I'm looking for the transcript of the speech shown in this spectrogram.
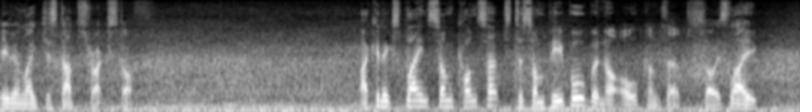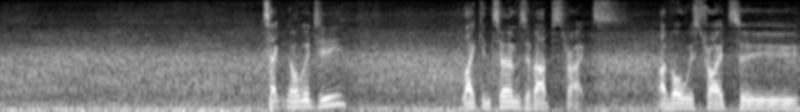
even like just abstract stuff. I can explain some concepts to some people, but not all concepts. So it's like technology, like in terms of abstract, I've always tried to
